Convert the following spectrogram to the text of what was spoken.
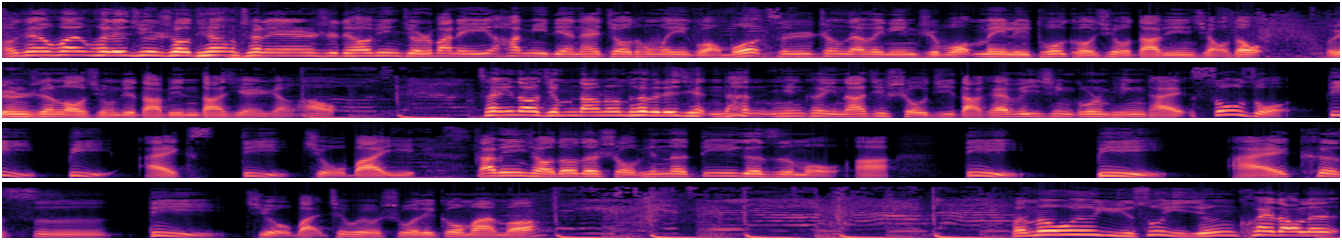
OK，欢迎回来继续收听，这里仍然是调频九十八点一汉密电台交通文艺广播，此时正在为您直播魅力脱口秀大兵小豆，我认识老兄弟大兵大先生啊。参与到节目当中特别的简单，您可以拿起手机，打开微信公众平台，搜索 dbxd 九八一，大兵小豆的首拼的第一个字母啊，dbxd 九八，这回我说的够慢不？朋友们，我有语速已经快到了，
